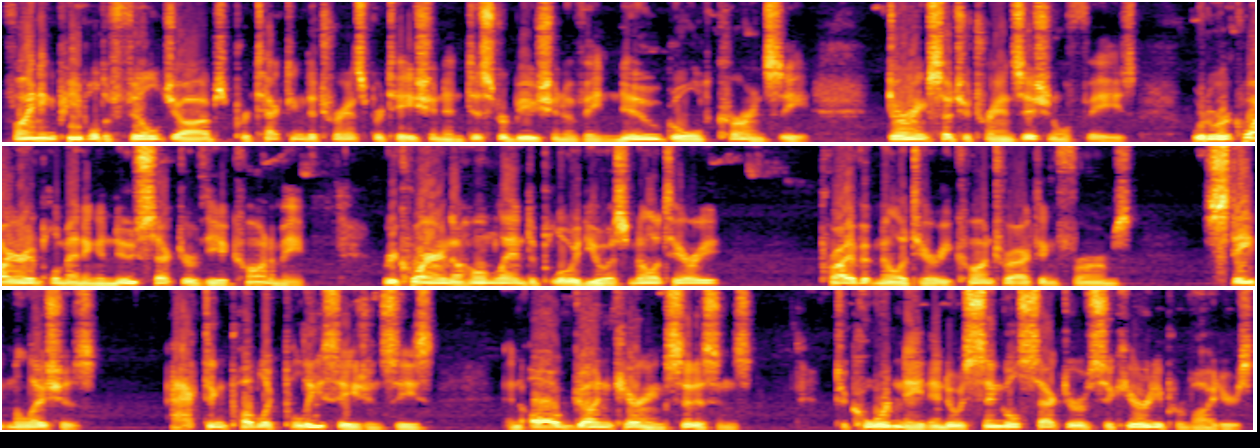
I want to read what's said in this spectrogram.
Finding people to fill jobs protecting the transportation and distribution of a new gold currency during such a transitional phase would require implementing a new sector of the economy, requiring the homeland deployed U.S. military, private military contracting firms, state militias, acting public police agencies, and all gun carrying citizens to coordinate into a single sector of security providers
